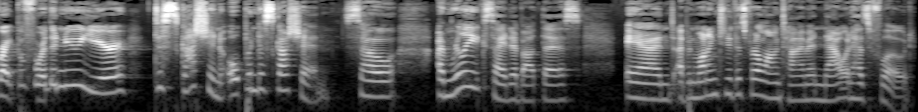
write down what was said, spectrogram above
right before the new year discussion, open discussion. So I'm really excited about this. And I've been wanting to do this for a long time, and now it has flowed.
